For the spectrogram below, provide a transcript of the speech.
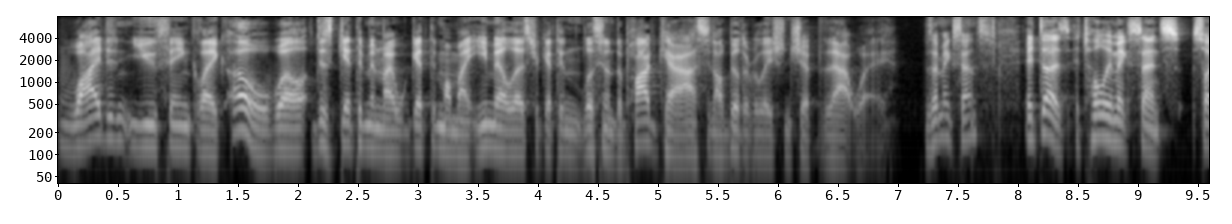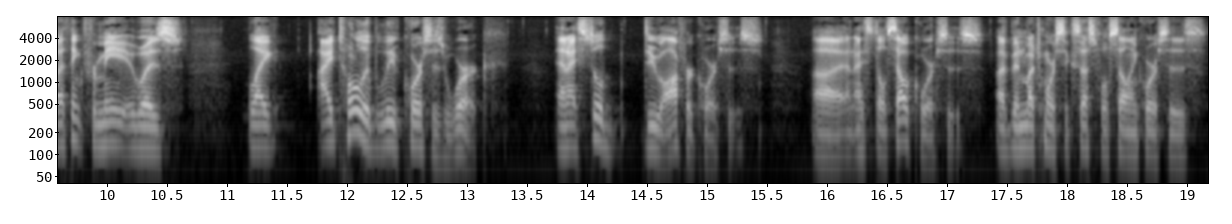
why didn't you think like, oh, well, just get them in my get them on my email list or get them listen to the podcast, and I'll build a relationship that way? Does that make sense? It does. It totally makes sense. So I think for me, it was like I totally believe courses work, and I still do offer courses, uh, and I still sell courses. I've been much more successful selling courses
